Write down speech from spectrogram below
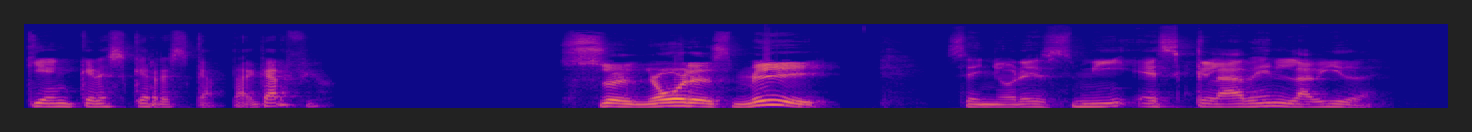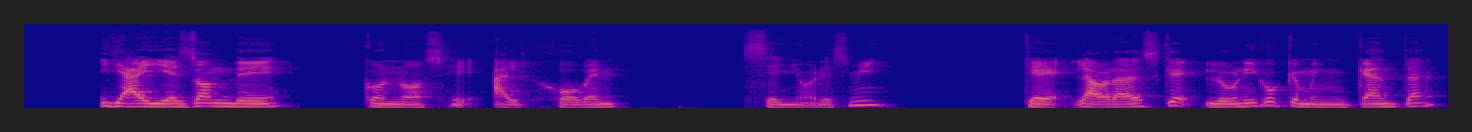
¿quién crees que rescata a Garfio? Señor Smith. Señor es clave en la vida. Y ahí es donde conoce al joven señor Smith. Que la verdad es que lo único que me encanta,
